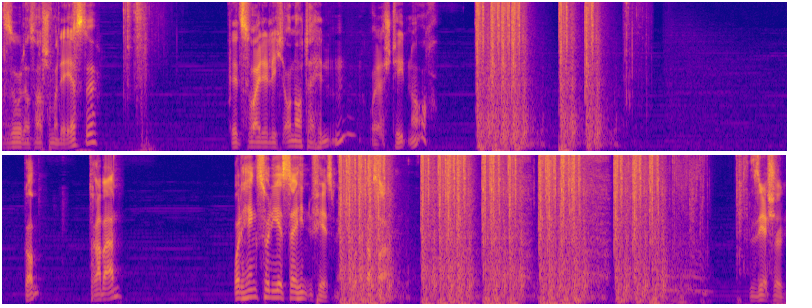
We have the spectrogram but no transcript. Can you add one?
So, das war schon mal der erste. Der zweite liegt auch noch da hinten. Oder steht noch. Komm, trabe an. Und hängst du jetzt da hinten fest mit? Sehr schön.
